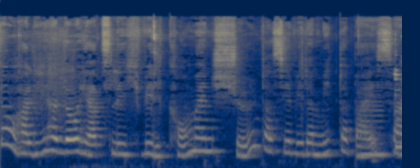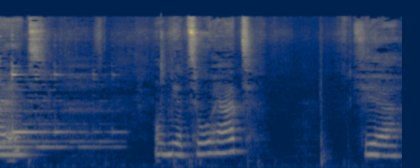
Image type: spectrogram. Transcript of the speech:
So, hallo, herzlich willkommen. Schön, dass ihr wieder mit dabei seid und mir zuhört für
